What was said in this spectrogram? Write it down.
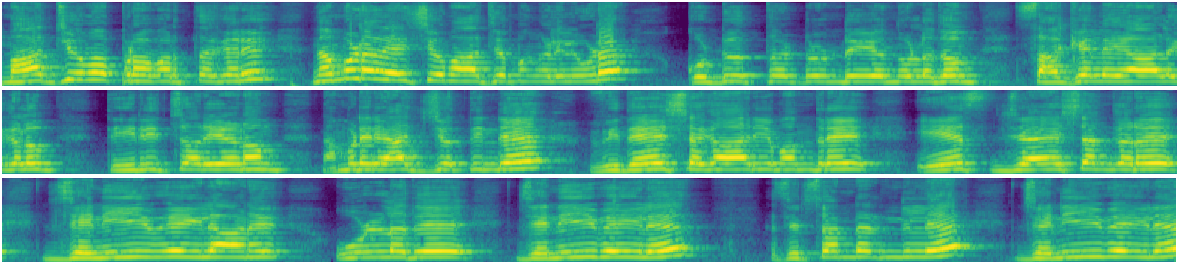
മാധ്യമ പ്രവർത്തകർ നമ്മുടെ ദേശീയ മാധ്യമങ്ങളിലൂടെ കൊടുത്തിട്ടുണ്ട് എന്നുള്ളതും സകല ആളുകളും തിരിച്ചറിയണം. നമ്മുടെ രാജ്യത്തിന്റെ വിദേശകാര്യമന്ത്രി എസ് ജയശങ്കർ ജനീവയിലാണ് ഉള്ളത്. ജനീവയിൽ സ്വിറ്റ്സർലൻഡിലെ ജനീവയിലെ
